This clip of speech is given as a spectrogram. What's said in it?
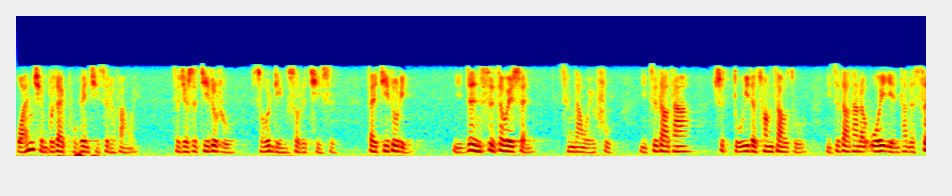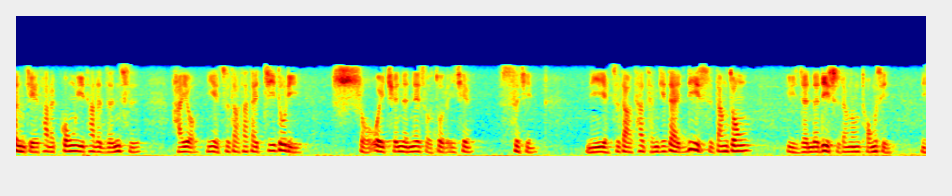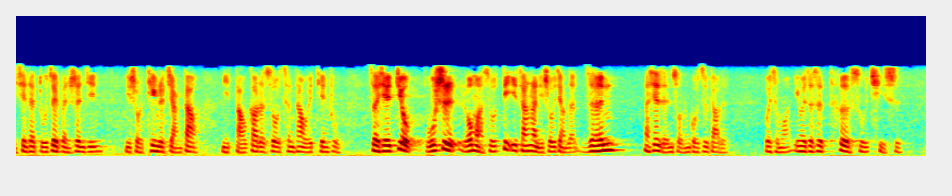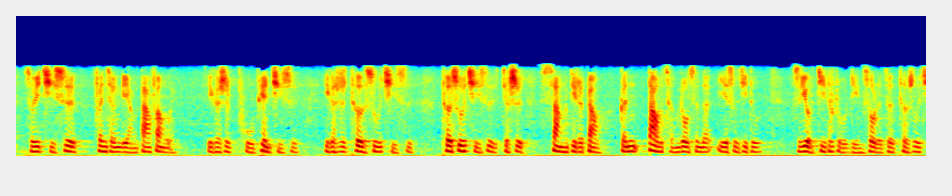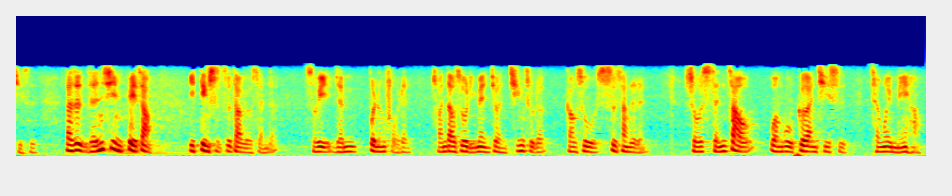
完全不在普遍启示的范围。这就是基督徒所领受的启示。在基督里，你认识这位神，称他为父。你知道他是独一的创造主，你知道他的威严、他的圣洁、他的公义、他的仁慈，还有你也知道他在基督里所为全人类所做的一切事情。你也知道他曾经在历史当中与人的历史当中同行。你现在读这本圣经，你所听的讲道，你祷告的时候称他为天父。这些就不是罗马书第一章那里所讲的人，那些人所能够知道的。为什么？因为这是特殊启示，所以启示分成两大范围，一个是普遍启示，一个是特殊启示。特殊启示就是上帝的道跟道成肉身的耶稣基督，只有基督徒领受了这特殊启示。但是人性被造，一定是知道有神的，所以人不能否认。传道书里面就很清楚的告诉世上的人，说神造万物各按其事成为美好，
